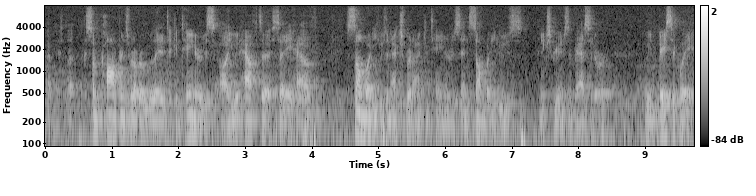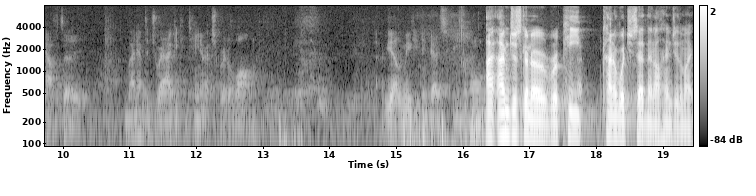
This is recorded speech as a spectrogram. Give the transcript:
uh, some conference, whatever, related to containers, uh, you would have to say have somebody who's an expert on containers and somebody who's an experienced ambassador. We'd basically have to, we might have to drag a container expert along. Yeah, let me. Do you think that's feasible? I, I'm just going to repeat kind of what you said, then I'll hand you the mic.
